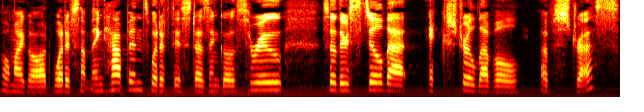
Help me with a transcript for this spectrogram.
oh my God, what if something happens? What if this doesn't go through? So there's still that extra level of stress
